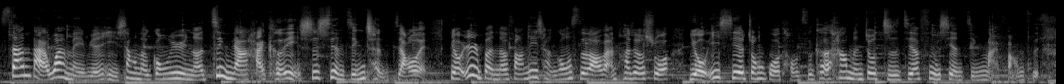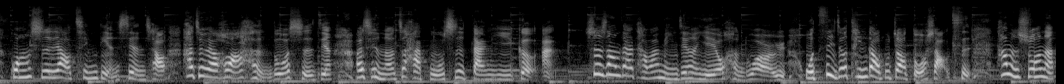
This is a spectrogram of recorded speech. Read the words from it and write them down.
三百万美元以上的公寓呢，竟然还可以是现金成交。哎，有日本的房地产公司老板他就说，有一些中国投资客他们就直接付现金买房子，光是要清点现钞，他就要花很多时间，而且呢，这还不是单一个案。事实上，在台湾民间也有很多耳语，我自己就听到不知道多少次。他们说呢，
